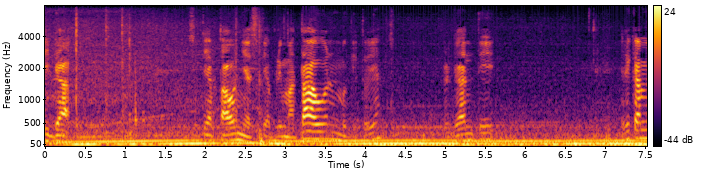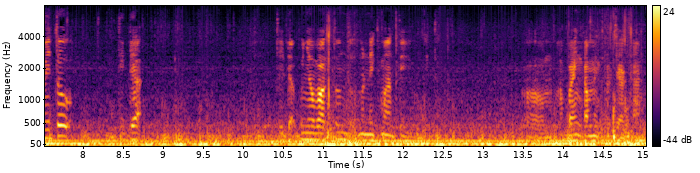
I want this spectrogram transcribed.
tidak setiap tahun ya setiap lima tahun begitu ya. Berganti. Jadi kami itu tidak tidak punya waktu untuk menikmati gitu, um, apa yang kami kerjakan.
